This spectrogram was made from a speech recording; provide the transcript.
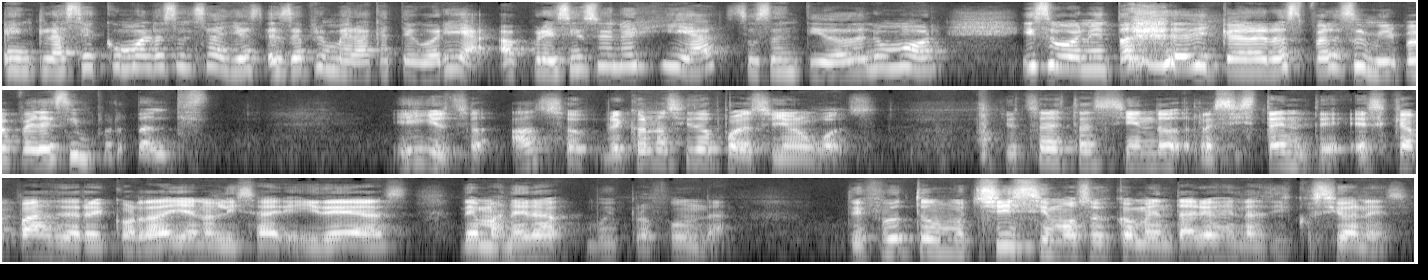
en clase como en los ensayos, es de primera categoría. Aprecia su energía, su sentido del humor y su voluntad de dedicar horas para asumir papeles importantes. Y Judson, also reconocido por el señor Walls. Judson está siendo resistente, es capaz de recordar y analizar ideas de manera muy profunda. Disfruto muchísimo sus comentarios en las discusiones.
